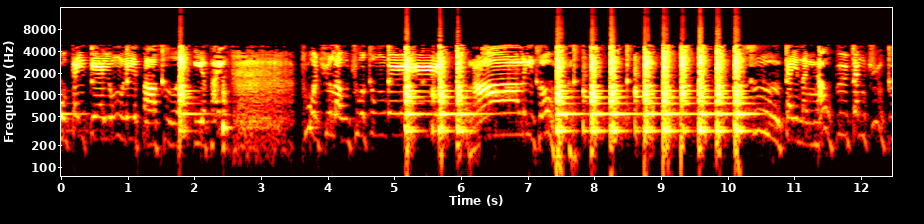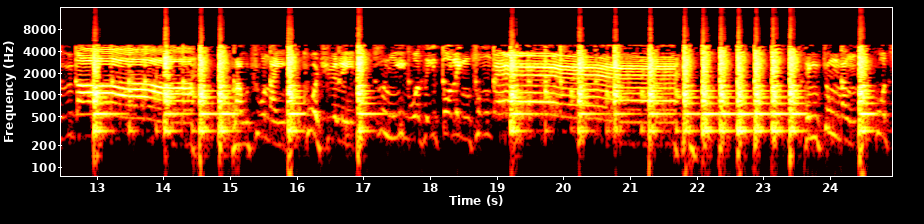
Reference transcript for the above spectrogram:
我该该用的打死一台，脱去老脚中呗，哪里走？举棍吧？老脚来脱去了，是你若贼多林冲呗。听众们，我知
